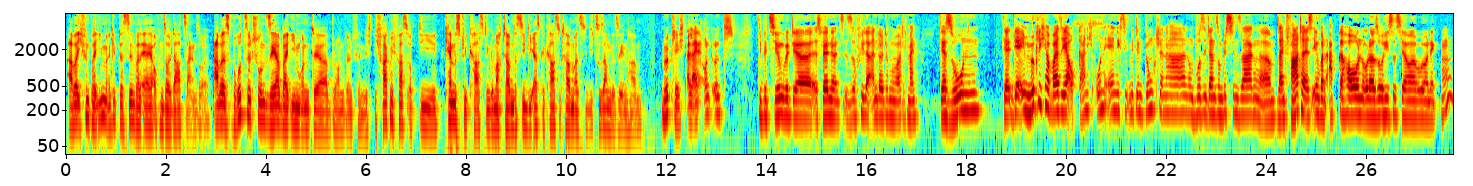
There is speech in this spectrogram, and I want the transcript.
Aber ich finde, bei ihm ergibt das Sinn, weil er ja auch ein Soldat sein soll. Aber es brutzelt schon sehr bei ihm und der Bronwyn, finde ich. Ich frage mich fast, ob die Chemistry Casting gemacht haben, dass sie die erst gecastet haben, als sie die zusammen gesehen haben. Möglich. Allein und, und die Beziehung wird ja, es werden ja so viele Andeutungen gemacht. Ich meine, der Sohn der, der ihm möglicherweise ja auch gar nicht unähnlich sieht mit den dunklen Haaren und wo sie dann so ein bisschen sagen, ähm, sein Vater ist irgendwann abgehauen oder so, hieß es ja mal, wo man denkt, hm,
